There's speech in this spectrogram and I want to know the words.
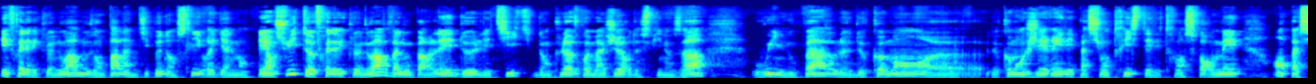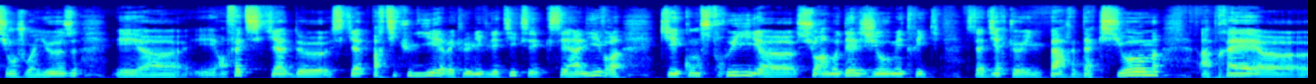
et Frédéric Lenoir nous en parle un petit peu dans ce livre également. Et ensuite, Frédéric Lenoir va nous parler de l'éthique, donc l'œuvre majeure de Spinoza, où il nous parle de comment, euh, de comment gérer les passions tristes et les transformer en passions joyeuses. Et, euh, et en fait, ce qu'il y a de, ce qu'il y a de particulier avec le livre L'éthique, c'est que c'est un livre qui est construit euh, sur un modèle géométrique. C'est-à-dire qu'il part d'axiomes, après euh,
